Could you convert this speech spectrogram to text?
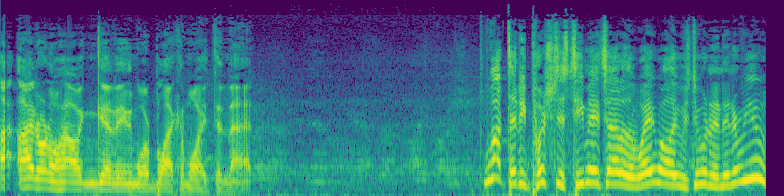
I, I don't know how I can get any more black and white than that. What? Did he push his teammates out of the way while he was doing an interview?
